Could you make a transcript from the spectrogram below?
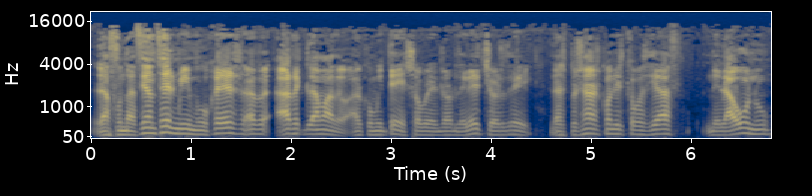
La Fundación CELMI Mujeres ha, ha reclamado al Comité sobre los Derechos de las Personas con Discapacidad de la ONU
